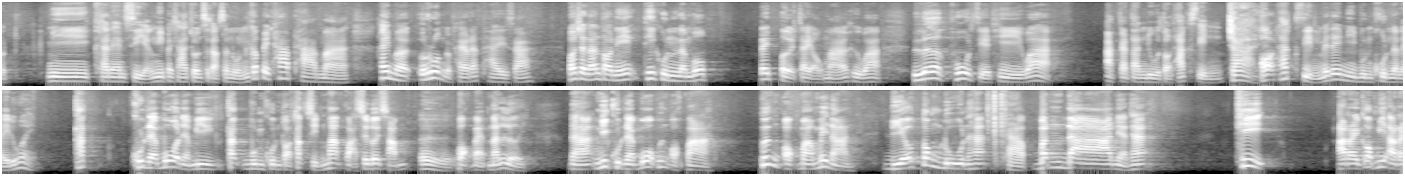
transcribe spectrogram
ชน์ มีคะแนนเสียงมีประชาชนสนับสนุนก็ไปทาบทามมา ให้มาร่วมกับไทยรักไทยซะ เพราะฉะนั้นตอนนี้ที่คุณแรมโบ้ได้เปิดใจออกมาก็คือว่าเลิกพูดเสียทีว่าอักตันอยู่ต่อทักษิณใช่ เพราะทักษิณไม่ได้มีบุญคุณอะไรด้วย ทักคุณแรมโบ้เนี่ยมีทักบุญคุณต่อทักษิณมากกว่าเสียด้วยซ้ำเออบอกแบบนั้นเลยนะฮะนี่คุณแรมโบ้เพิ่งออกมาเพิ่งออกมาไม่นาน เดี๋ยวต้องดูนะฮะครับ บรรดาเนี่ยนะฮะที่ อะไรก็มีอะไร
